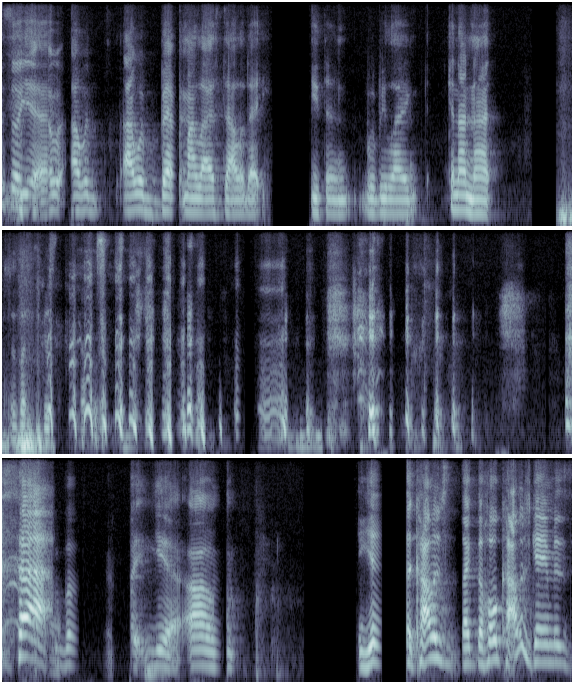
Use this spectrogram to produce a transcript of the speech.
so yeah, I would- I would bet my last dollar that Ethan would be like, "Can I not?" Just let me do something else." but, yeah, um, yeah, the college like the whole college game is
